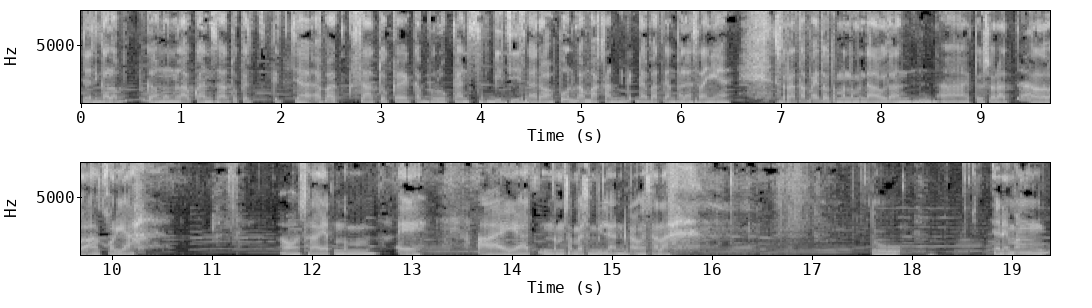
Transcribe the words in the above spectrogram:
Dan kalau kamu melakukan satu ke, ke apa satu ke keburukan sebiji zarah pun kamu akan dapatkan balasannya. Surat apa itu teman-teman tahu kan? Nah, itu surat Al-Qur'an Oh, ayat 6 eh ayat 6 sampai 9 kalau nggak salah. Tuh. Dan emang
